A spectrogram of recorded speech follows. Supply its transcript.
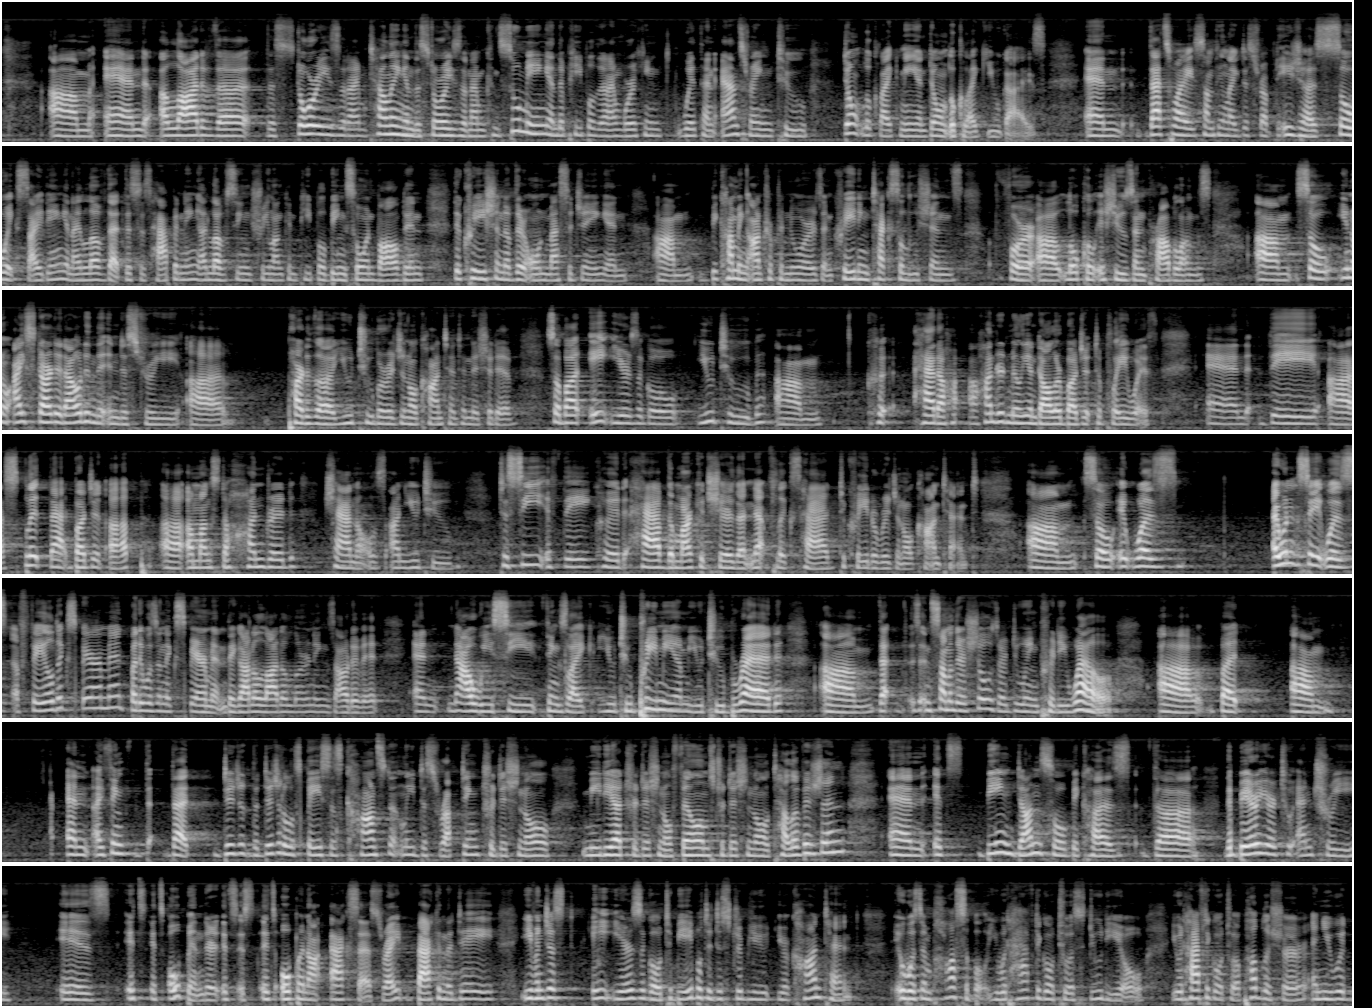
Um, and a lot of the, the stories that I'm telling and the stories that I'm consuming and the people that I'm working with and answering to don't look like me and don't look like you guys. And that's why something like Disrupt Asia is so exciting, and I love that this is happening. I love seeing Sri Lankan people being so involved in the creation of their own messaging and um, becoming entrepreneurs and creating tech solutions for uh, local issues and problems. Um, so, you know, I started out in the industry, uh, part of the YouTube Original Content Initiative. So about eight years ago, YouTube um, had a $100 million budget to play with and they uh, split that budget up uh, amongst 100 channels on YouTube to see if they could have the market share that Netflix had to create original content. Um, so it was, I wouldn't say it was a failed experiment, but it was an experiment. They got a lot of learnings out of it. And now we see things like YouTube Premium, YouTube Red, um, that, and some of their shows are doing pretty well. Uh, but um, and I think th that digi the digital space is constantly disrupting traditional media, traditional films, traditional television, and it's being done so because the, the barrier to entry is, it's, it's open, there, it's, it's, it's open access, right? Back in the day, even just eight years ago, to be able to distribute your content, it was impossible. You would have to go to a studio, you would have to go to a publisher, and you would,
